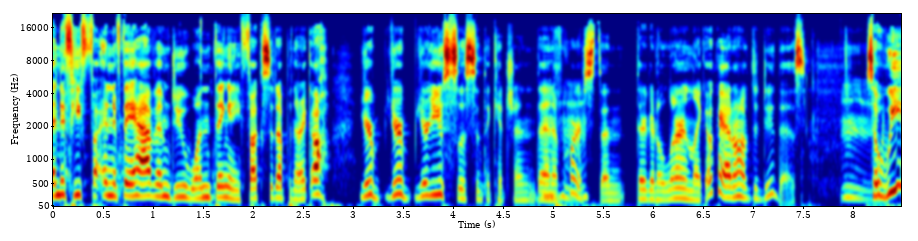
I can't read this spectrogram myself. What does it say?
And if he fu- and if they have him do one thing and he fucks it up and they're like, "Oh, you're you're you're useless in the kitchen," then Mm-hmm. of course, then they're gonna learn like, "Okay, I don't have to do this." Mm. So we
